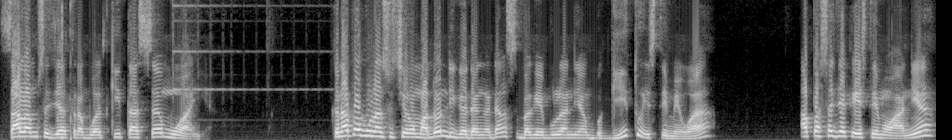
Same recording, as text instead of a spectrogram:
Salam sejahtera buat kita semuanya. Kenapa bulan suci Ramadan digadang-gadang sebagai bulan yang begitu istimewa? Apa saja keistimewaannya?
